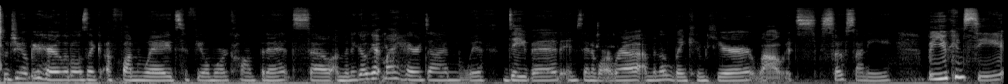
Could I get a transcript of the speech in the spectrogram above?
Switching up your hair a little is like a fun way to feel more confident. So I'm gonna go get my hair done with David in Santa Barbara. I'm gonna link him here. Wow, it's so sunny. But you can see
